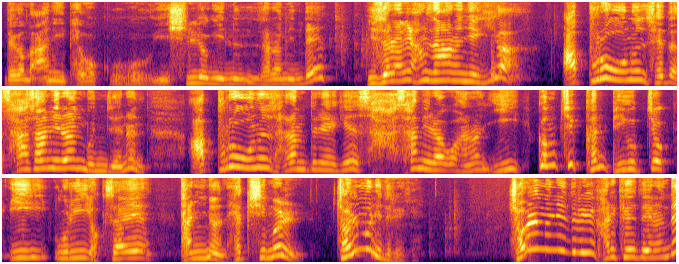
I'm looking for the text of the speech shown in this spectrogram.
내가 많이 배웠고 이 실력이 있는 사람인데 이 사람이 항상 하는 얘기가 앞으로 오는 세대 4.3이라는 문제는 앞으로 오는 사람들에게 4.3이라고 하는 이 끔찍한 비극적 이 우리 역사의 단면 핵심을 젊은이들에게 젊은이들에게 가르쳐야 되는데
